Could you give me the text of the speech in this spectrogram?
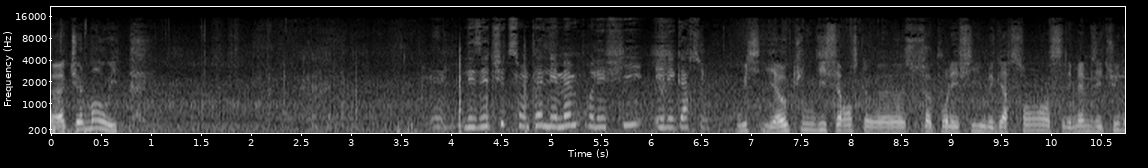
Actuellement oui. Les études sont-elles les mêmes pour les filles et les garçons? Oui, il n'y a aucune différence que ce soit pour les filles ou les garçons, c'est les mêmes études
